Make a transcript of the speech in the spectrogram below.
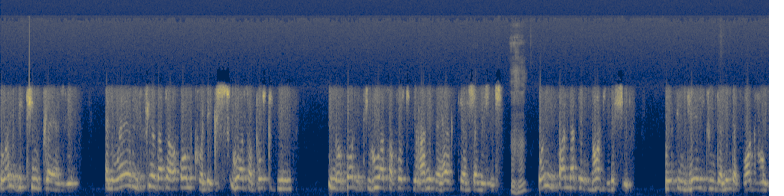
We want to be team players here. And where we feel that our own colleagues who are supposed to be in authority, who are supposed to be running the healthcare services, uh-huh. when we find that they're not listening, We've engaged with them in the boardroom.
